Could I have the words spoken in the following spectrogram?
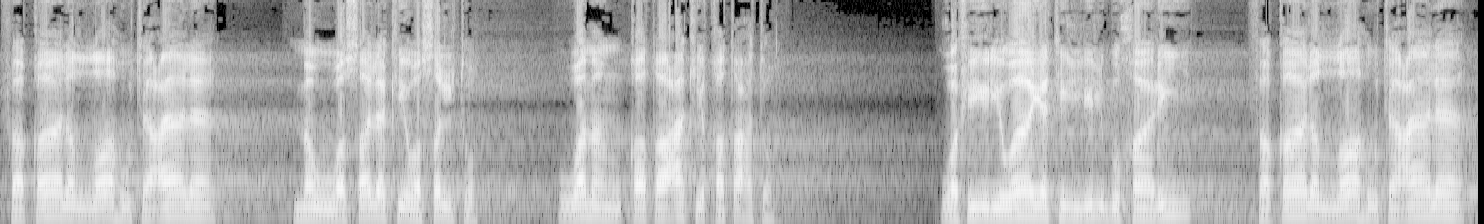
فقال الله تعالى من وصلك وصلته ومن قطعك قطعته. وفي رواية للبخاري فقال الله تعالى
